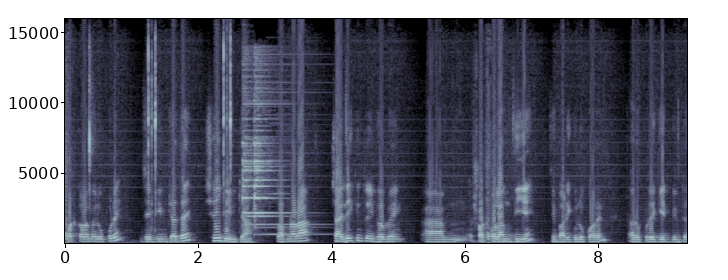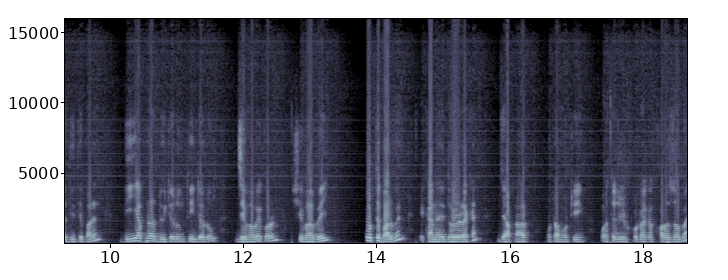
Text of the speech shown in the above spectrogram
শর্ট কলামের উপরে যে বিমটা দেয়, সেই বিমটা তো আপনারা চাইলেই কিন্তু এইভাবে শর্ট কলাম দিয়ে যে বাড়িগুলো করেন, তার উপরে গেট বিমটা দিতে পারেন। দিয়ে আপনার দুইটা রুম তিনটা রুম যেভাবে করেন, সেভাবেই করতে পারবেন। এখানে ধরে রাখেন যে আপনার মোটামুটি পঁয়তাল্লিশ লক্ষ টাকা খরচ হবে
